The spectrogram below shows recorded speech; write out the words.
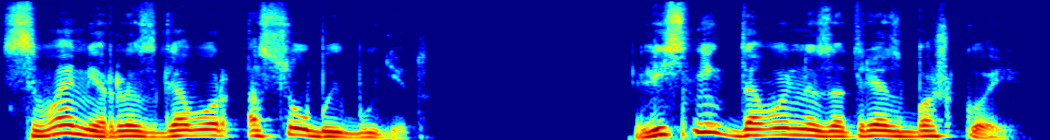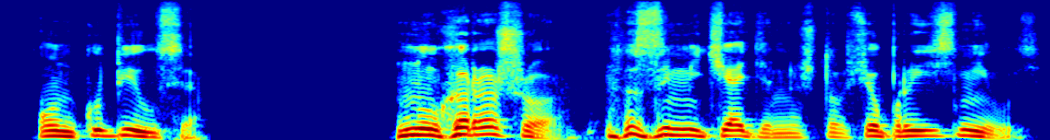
С вами разговор особый будет. Лесник довольно затряс башкой. Он купился. — Ну, хорошо. Замечательно, что все прояснилось,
